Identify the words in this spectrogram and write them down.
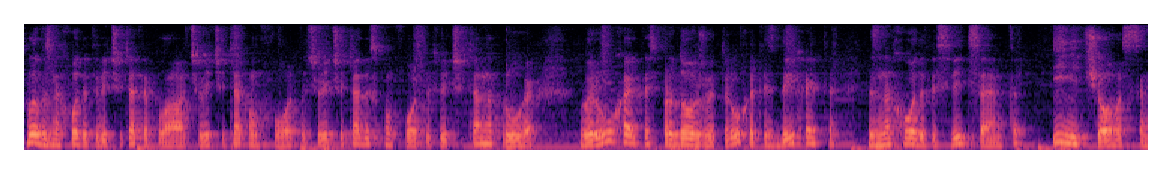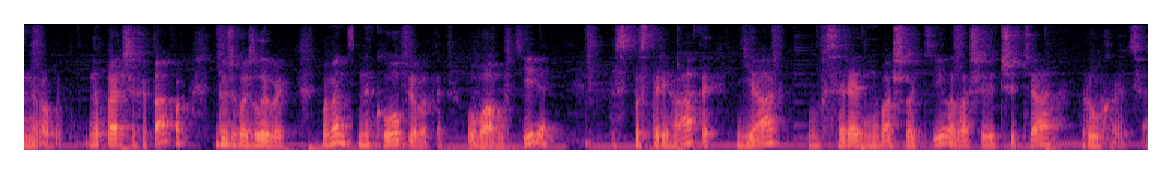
Коли ви знаходите відчуття тепла, чи відчуття комфорту, чи відчуття дискомфорту, чи відчуття напруги, ви рухаєтесь, продовжуєте рухатись, дихаєте, знаходите свій центр і нічого з цим не робите. На перших етапах дуже важливий момент накоплювати увагу в тілі, спостерігати, як всередині вашого тіла ваші відчуття рухаються.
